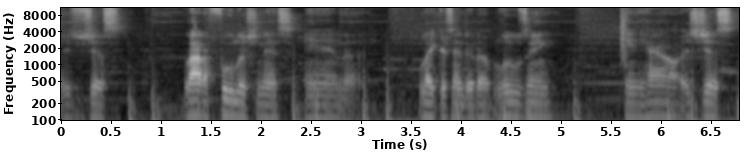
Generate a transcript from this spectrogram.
it's just a lot of foolishness and uh, Lakers ended up losing. Anyhow it's just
